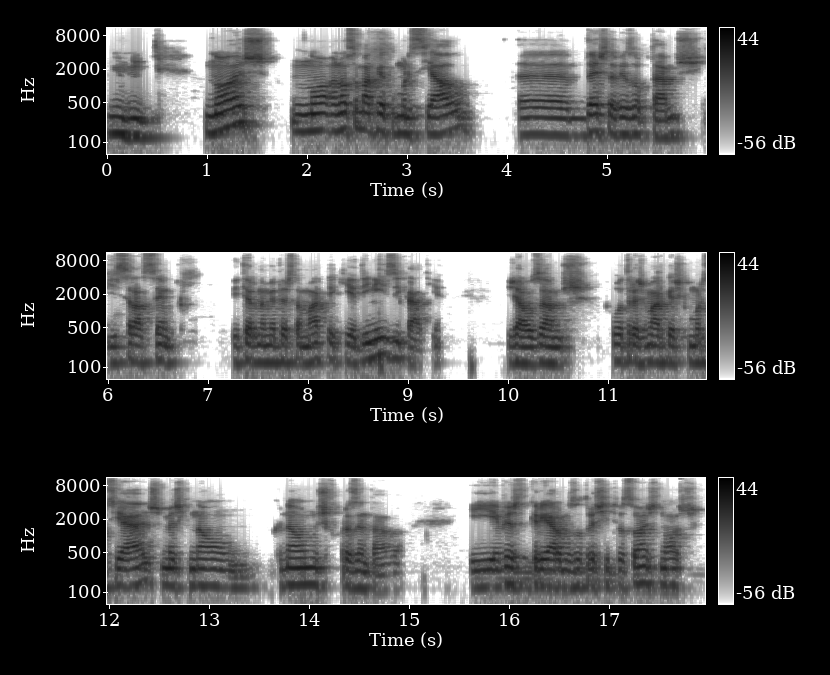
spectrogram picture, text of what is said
Uhum. Nós, no, a nossa marca comercial, uh, desta vez optamos, e será sempre eternamente esta marca, que é Diniz e Kátia. Já usamos outras marcas comerciais, mas que não, que não nos representava. E em vez de criarmos outras situações, nós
